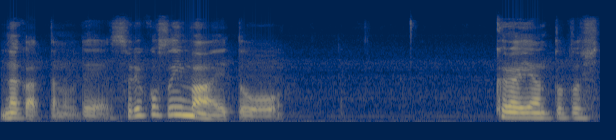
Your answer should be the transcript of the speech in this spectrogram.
なかったのでそれこそ今えっとクライアントとし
